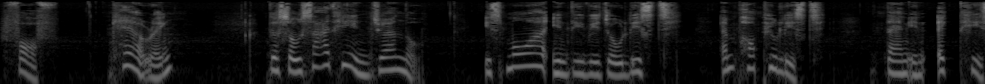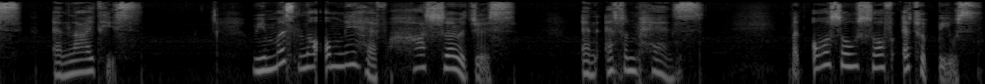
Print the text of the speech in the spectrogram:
fourth, caring. The society in general is more individualist and populist than in 80s and 90s. We must not only have heart surgeries and action plans, but also soft attributes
